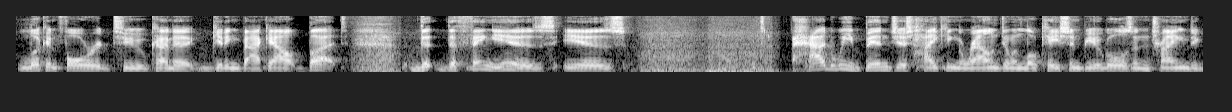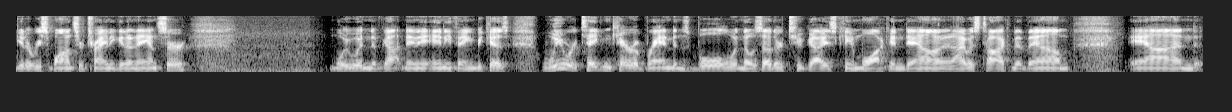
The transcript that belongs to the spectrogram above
looking forward to kind of getting back out. But the the thing is, is had we been just hiking around doing location bugles and trying to get a response or trying to get an answer, we wouldn't have gotten any, anything because we were taking care of Brandon's bull when those other two guys came walking down, and I was talking to them, and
